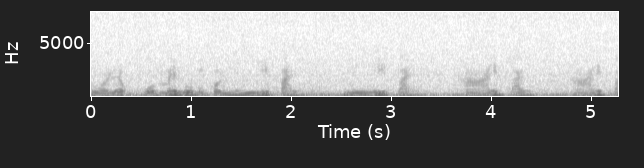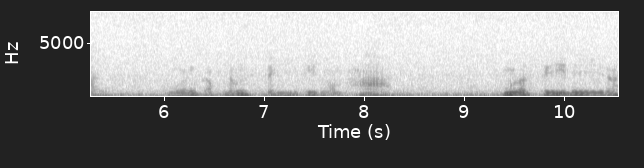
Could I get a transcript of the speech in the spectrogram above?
ตัวแล้วความไม่รู้มันก็หนีไปหนีไป หายไป หายไป เหมือนกับน้ำสีที่ยอมผ้าเเมื่อสีดีนะ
